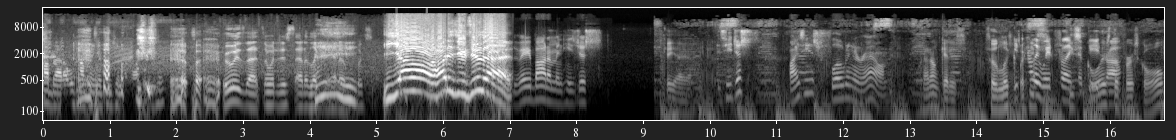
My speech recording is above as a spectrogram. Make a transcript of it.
my bad. I was not paying attention. Who is that? Someone just sounded like they had a pussy. Yo, how did you do that? the very bottom, and he's just. Okay, yeah, yeah. Is he just? Why is he just floating around? What I don't get is, so look, He's what probably he's- waiting for, like, he a beat scores the first goal,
